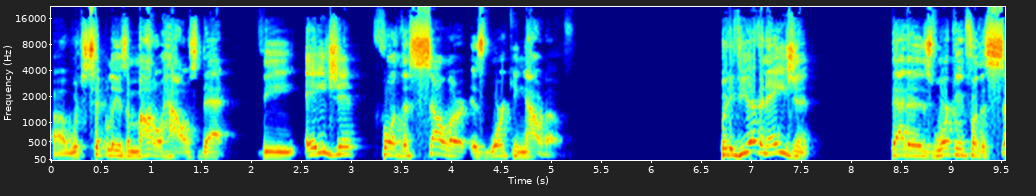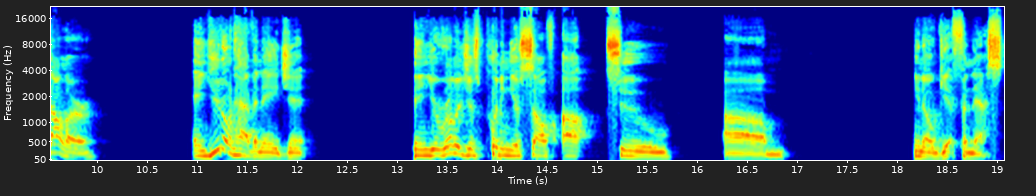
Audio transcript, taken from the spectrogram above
uh, which typically is a model house that the agent for the seller is working out of. But if you have an agent that is working for the seller and you don't have an agent, then you're really just putting yourself up to, um, you know, get finessed.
